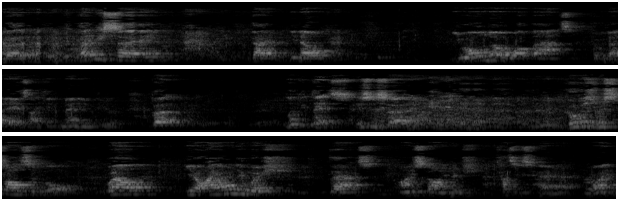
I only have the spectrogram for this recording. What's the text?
But let me say that, you know, you all know what that, who that is, I think many of you. But look at this. This is a, who is responsible? Well, you know, I only wish that Einstein had cut his hair, right?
